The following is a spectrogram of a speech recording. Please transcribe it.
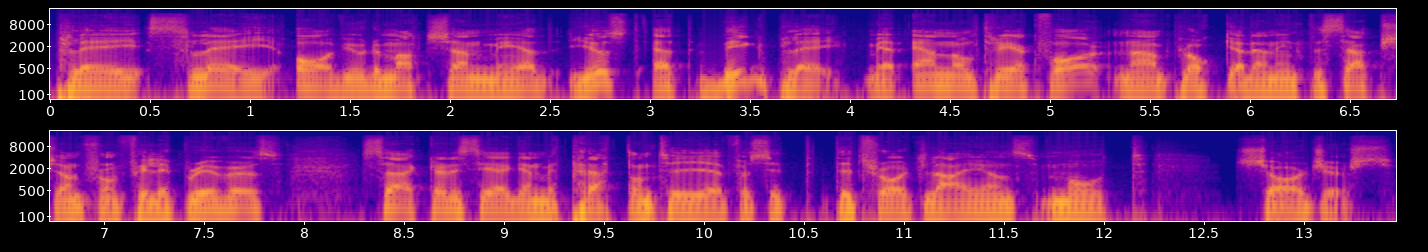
Play Slay, avgjorde matchen med just ett Big Play. Med 1.03 kvar när han plockade en interception från Philip Rivers, säkrade segern med 13-10 för sitt Detroit Lions mot Chargers.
